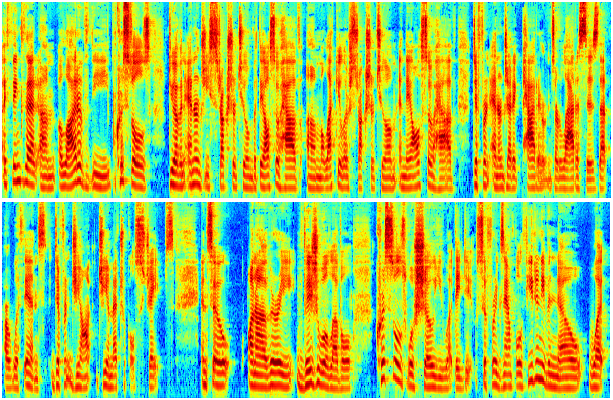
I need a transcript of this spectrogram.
I think that um, a lot of the crystals do have an energy structure to them, but they also have a molecular structure to them, and they also have different energetic patterns or lattices that are within different geo- geometrical shapes. And so, on a very visual level, crystals will show you what they do. So, for example, if you didn't even know what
